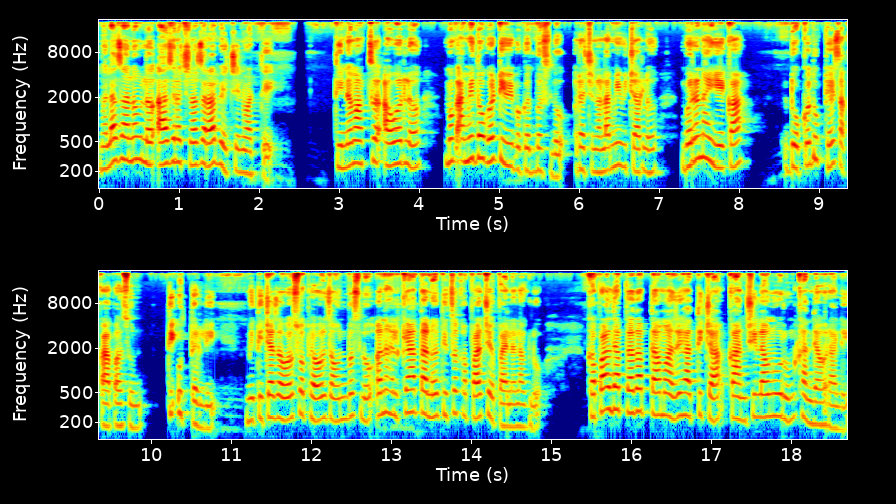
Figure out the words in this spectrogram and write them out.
मला जाणवलं आज रचना जरा बेचैन वाटते. तिनं मागचं आवरलं मग आम्ही दोघं टी व्ही बघत बसलो. रचनाला मी विचारलं बरं नाही आहे का? डोकं दुखतंय सकाळपासून. ती उत्तरली मी तिच्याजवळ सोफ्यावर जाऊन बसलो आणि हलक्या हातानं तिचं कपाळ चेपायला लागलो. कपाळ दाबता दाबता माझे हात तिच्या कानशी लावून वरून खांद्यावर आले.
